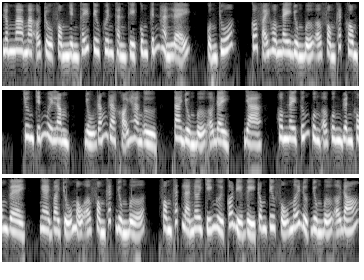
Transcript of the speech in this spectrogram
Lâm Ma Ma ở trù phòng nhìn thấy tiêu khuyên thành thì cung kính hành lễ, quận chúa, có phải hôm nay dùng bữa ở phòng khách không? Chương 95, dụ rắn ra khỏi hang ừ, ta dùng bữa ở đây, dạ, hôm nay tướng quân ở quân doanh không về, ngài và chủ mẫu ở phòng khách dùng bữa, phòng khách là nơi chỉ người có địa vị trong tiêu phủ mới được dùng bữa ở đó,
